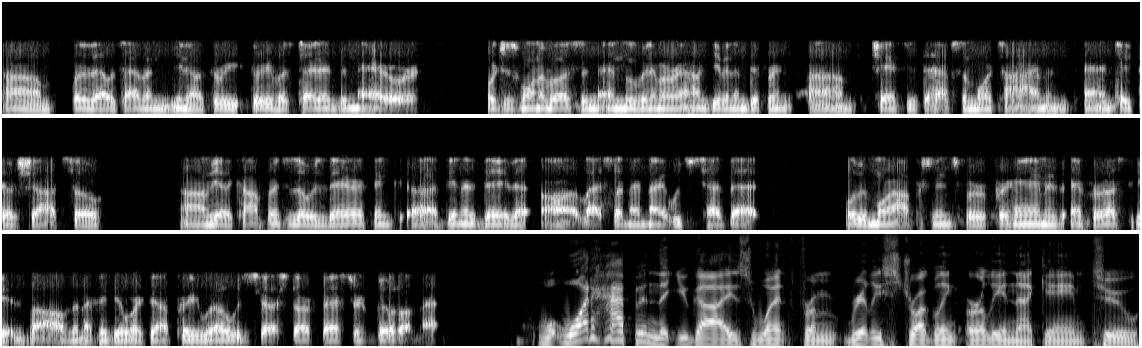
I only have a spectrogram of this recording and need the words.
um, whether that was having you know three three of us tight ends in there or or just one of us and, and moving him around, giving him different um, chances to have some more time and, and take those shots. So um, yeah, the confidence is always there. I think uh, at the end of the day, that uh, last Sunday night we just had that a little bit more opportunities for for him and, and for us to get involved, and I think it worked out pretty well. We just got to start faster and build on that. What happened that you guys went from really struggling early in that game to,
